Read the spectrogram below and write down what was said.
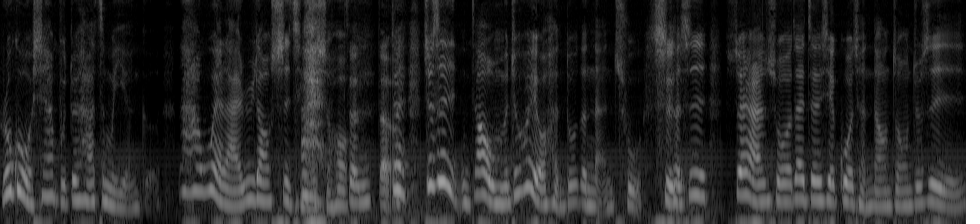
如果我现在不对他这么严格。那他未来遇到事情的时候，真的对，就是你知道，我们就会有很多的难处。是，可是虽然说在这些过程当中，就是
